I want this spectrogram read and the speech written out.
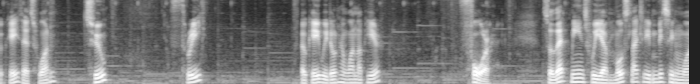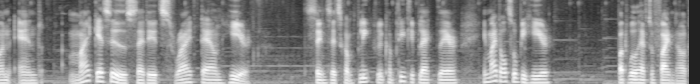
Okay, that's one. Two. Three. Okay, we don't have one up here. Four. So that means we are most likely missing one and my guess is that it's right down here. Since it's completely, completely black there. It might also be here. But we'll have to find out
